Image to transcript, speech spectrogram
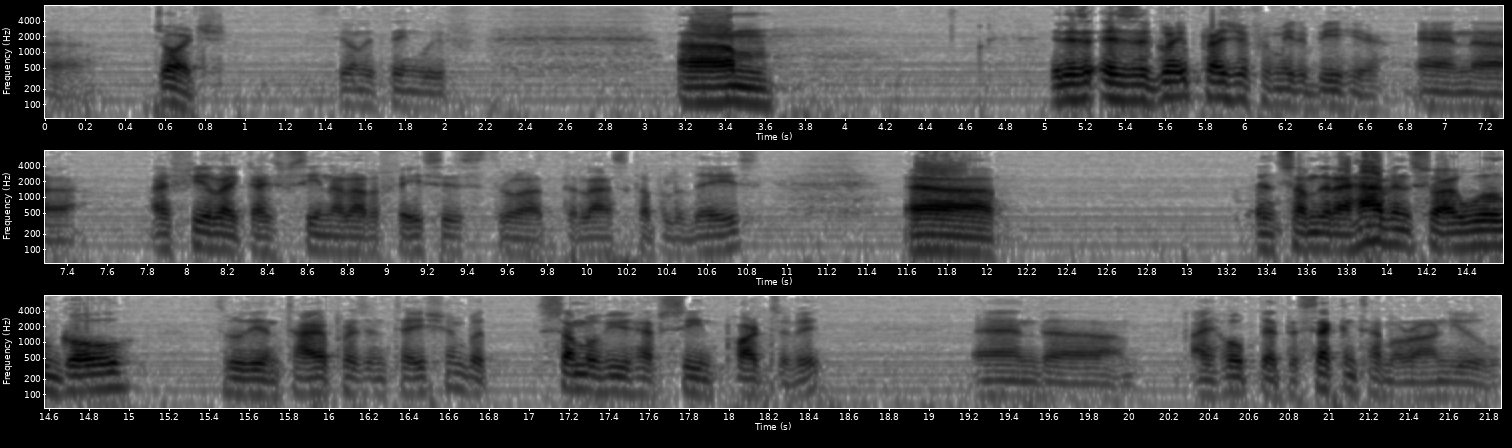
uh, George. It's the only thing we've. Um, it is, it is a great pleasure for me to be here, and uh, I feel like I've seen a lot of faces throughout the last couple of days, uh, and some that I haven't. So I will go through the entire presentation, but some of you have seen parts of it, and uh, I hope that the second time around you'll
